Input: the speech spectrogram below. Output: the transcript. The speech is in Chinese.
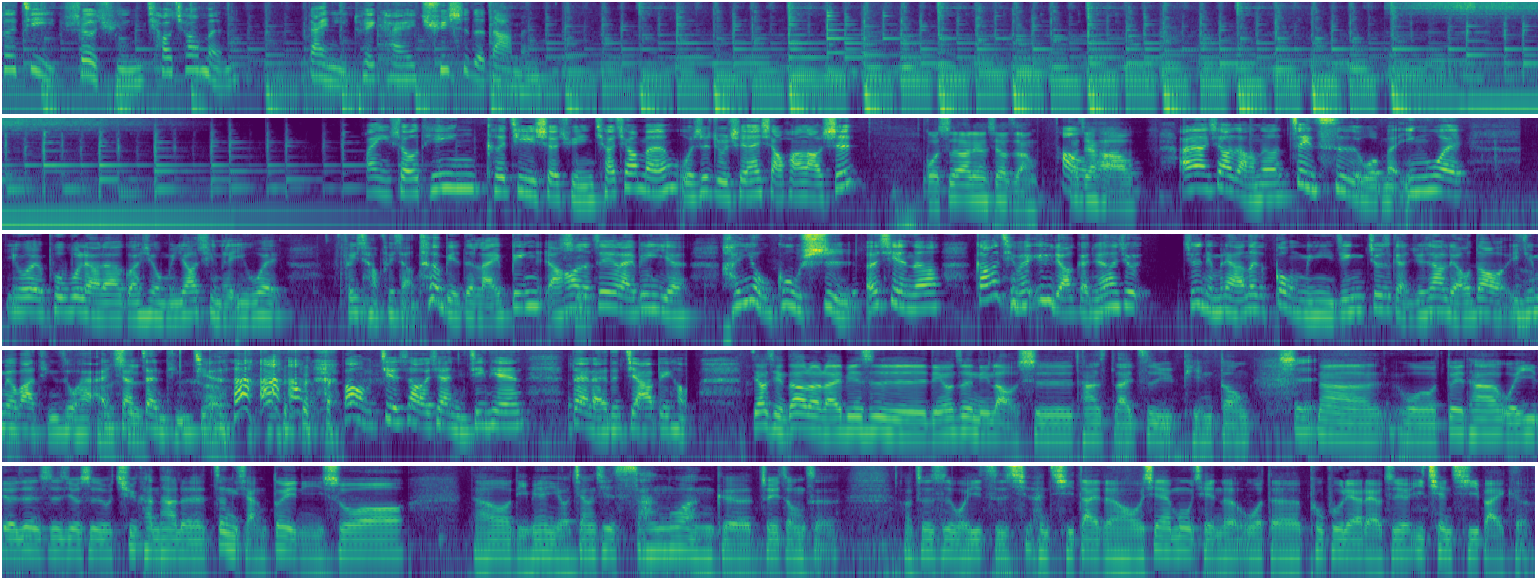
科技社群敲敲门，带你推开趋势的大门。欢迎收听科技社群敲敲门，我是主持人小黄老师，我是阿亮校长，大家好。阿亮校长呢？这次我们因为因为瀑布聊聊的关系，我们邀请了一位非常非常特别的来宾，然后呢，这些来宾也很有故事，而且呢，刚刚前面预聊，感觉他就。就是你们俩那个共鸣，已经就是感觉像聊到已经没有办法停止，我还按下暂停键。帮我们介绍一下你今天带来的嘉宾好。邀请到的来宾是林佑正林老师，他来自于屏东。是。那我对他唯一的认识就是去看他的《正想对你说》，然后里面有将近三万个追踪者啊，这是我一直很期待的。我现在目前的我的噗噗聊聊只有一千七百个。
